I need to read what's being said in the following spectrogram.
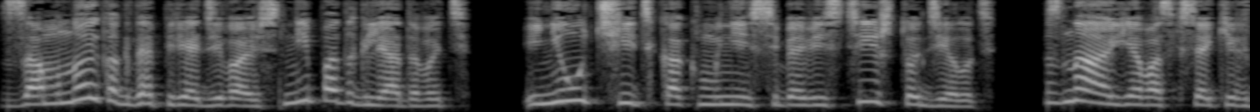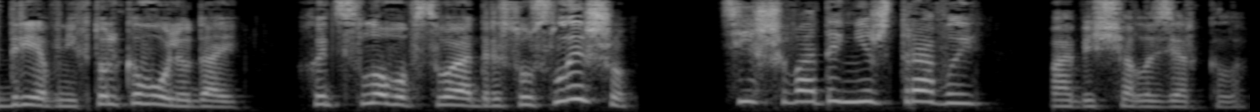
«За мной, когда переодеваюсь, не подглядывать и не учить, как мне себя вести и что делать. Знаю я вас всяких древних, только волю дай. Хоть слово в свой адрес услышу...» «Тише воды ниже травы», — пообещала зеркало.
